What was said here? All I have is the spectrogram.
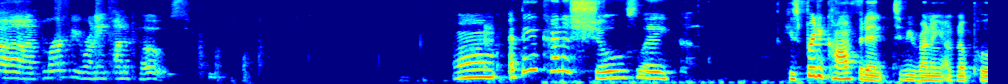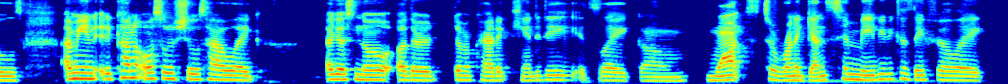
uh, Murphy running unopposed? Um, I think it kind of shows like he's pretty confident to be running unopposed. I mean, it kind of also shows how like I guess no other Democratic candidate it's like um wants to run against him maybe because they feel like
